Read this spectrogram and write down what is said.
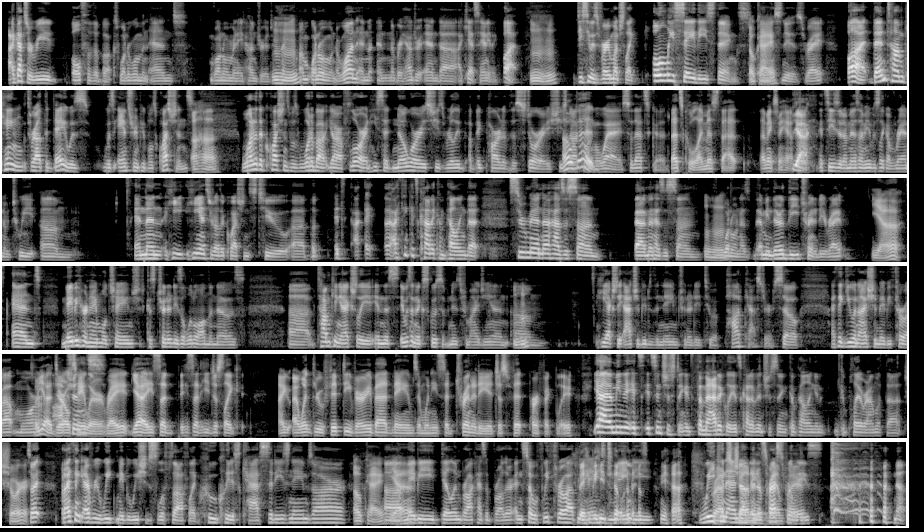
I got to read both of the books, Wonder Woman and Wonder Woman 800. Mm-hmm. Um, Wonder Woman number one and, and number 800, and uh, I can't say anything. But Mm-hmm. DC was very much like, only say these things Okay. in this news, right? But then Tom King, throughout the day, was was answering people's questions. Uh huh. One of the questions was, "What about Yara Flor?" And he said, "No worries, she's really a big part of this story. She's Oh, not good. going away, so that's good." That's cool. I missed that. That makes me happy. Yeah, it's easy to miss. I mean, it was like a random tweet. Um, and then he he answered other questions too. Uh, but it's I I, think it's kind of compelling that Superman now has a son, Batman has a son, Mhm. Wonder Woman has. I mean, they're the Trinity, right? Yeah. And maybe her name will change because Trinity's a little on the nose. Uh, Tom King actually in this it was an exclusive news from IGN. Mm-hmm. Um, he actually attributed the name Trinity to a podcaster. So I think you and I should maybe throw out more. Oh yeah, Daryl. Taylor, right? Yeah, he said he said he just like I, I went through 50 very bad names and when he said Trinity, it just fit perfectly. Yeah, I mean it's it's interesting. It's thematically it's kind of interesting, compelling, and you can play around with that. Sure. So, I, but I think every week maybe we should just lift off like who Cletus Kasady's names are. okay. Uh, yeah. Maybe Dylan Brock has a brother, and so if we throw out the maybe names, Dylan maybe has, yeah. we can end Johnny up in a press vampire. release. no,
